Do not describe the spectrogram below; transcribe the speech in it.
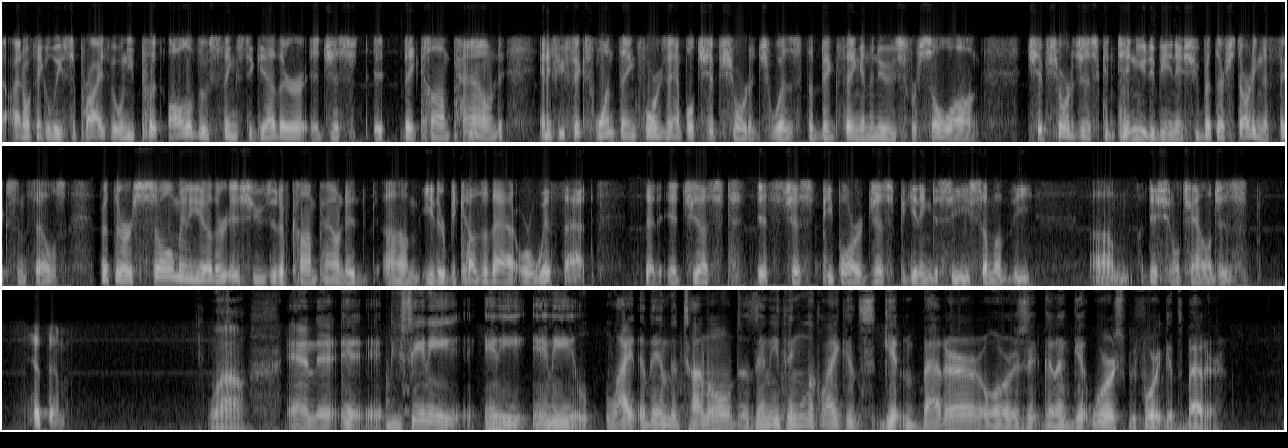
I don't think we'll be surprised, but when you put all of those things together, it just it, they compound. And if you fix one thing, for example, chip shortage was the big thing in the news for so long chip shortages continue to be an issue, but they're starting to fix themselves. But there are so many other issues that have compounded um, either because of that or with that that it just it's just people are just beginning to see some of the um, additional challenges hit them. Wow! And uh, uh, do you see any any any light at the end of the tunnel? Does anything look like it's getting better, or is it going to get worse before it gets better?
